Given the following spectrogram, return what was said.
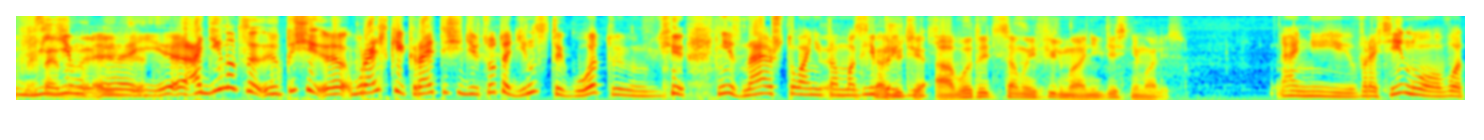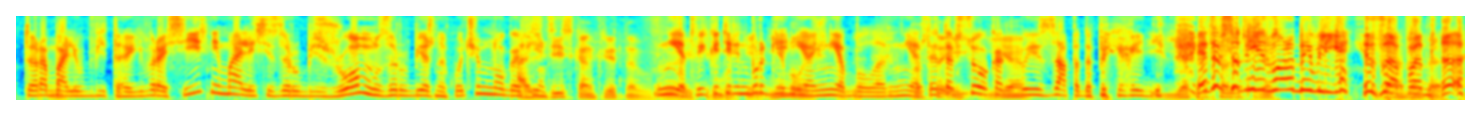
Видим, на видео. э, 11, тысячи, э, Уральский край, 1911 год. э, Не знаю, что они там могли Скажите, а вот эти самые фильмы, они где снимались? Они в России, но вот «Раба любви»-то и в России снимались, и за рубежом, зарубежных очень много А фильмов. здесь конкретно в Нет, в Екатеринбурге не, не, ничего, было. да? Нет, Просто это все как я- бы из Запада приходило. Это все творное влияние Запада. Да-да-да.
